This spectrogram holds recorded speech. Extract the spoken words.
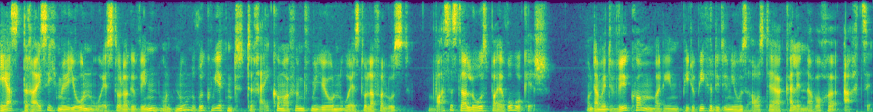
Erst 30 Millionen US-Dollar Gewinn und nun rückwirkend 3,5 Millionen US-Dollar Verlust. Was ist da los bei Robocash? Und damit willkommen bei den P2P-Kredite-News aus der Kalenderwoche 18.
